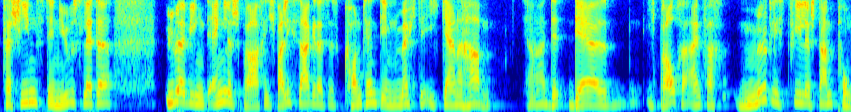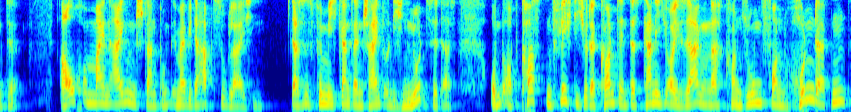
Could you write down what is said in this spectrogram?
verschiedenste Newsletter, überwiegend englischsprachig, weil ich sage, das ist Content, den möchte ich gerne haben. Ja, der, ich brauche einfach möglichst viele Standpunkte, auch um meinen eigenen Standpunkt immer wieder abzugleichen. Das ist für mich ganz entscheidend und ich nutze das. Und ob kostenpflichtig oder Content, das kann ich euch sagen, nach Konsum von Hunderten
